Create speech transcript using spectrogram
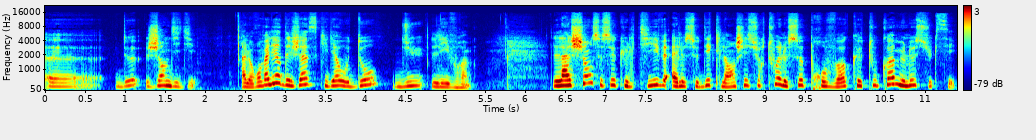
euh, de Jean Didier. Alors on va lire déjà ce qu'il y a au dos du livre. La chance se cultive, elle se déclenche et surtout elle se provoque, tout comme le succès.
